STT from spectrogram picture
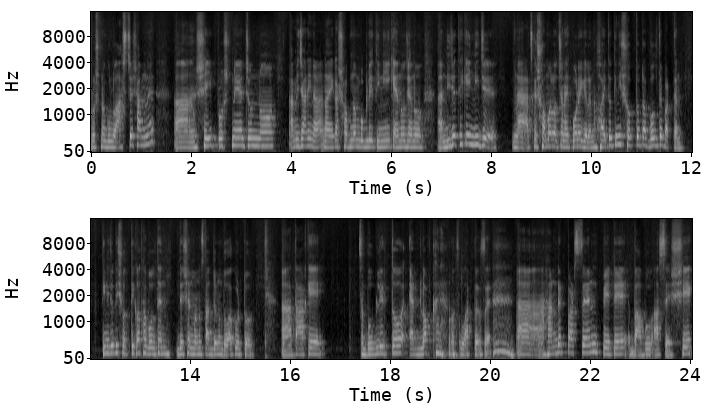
প্রশ্নগুলো আসছে সামনে সেই প্রশ্নের জন্য আমি জানি না, নায়িকা শবনম বুবলি তিনি কেন যেন নিজে থেকেই নিজে আজকে সমালোচনায় পড়ে গেলেন। হয়তো তিনি সত্যটা বলতে পারতেন। তিনি যদি সত্যি কথা বলতেন, দেশের মানুষ তার জন্য দোয়া করতো তাকে বুবলির তো অ্যাডলফ খানের মতো লাগতেছে। হান্ড্রেড পার্সেন্ট পেটে বাবু আছে। শেখ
